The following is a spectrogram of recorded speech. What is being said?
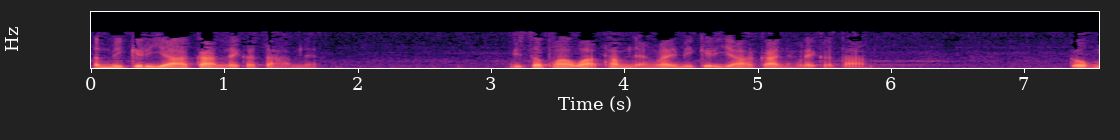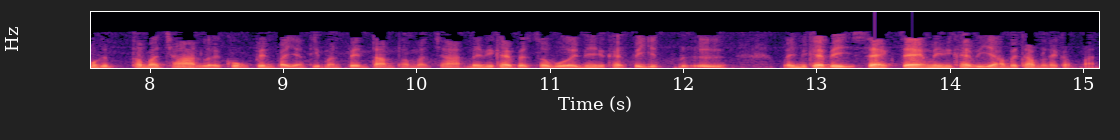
มันมีกิริยาการอะไรก็ตามเนี่ย มีสภาวะทำอย่างไร มีกิริยาการอย่างไรก็ตาม ก็มันคือธรรมชาติเลยคงเป็นไปอย่างที่มันเป็นตามธรรมชาติ ไม่มีใครไปเสวย ไม่มีใครไปยึดหรือ ไม่มีใครไปแทรกแซงไม่มีใครพยายามไปทำอะไรกับมัน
